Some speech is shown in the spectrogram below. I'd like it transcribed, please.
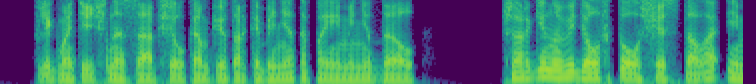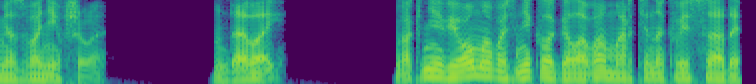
— флегматично сообщил компьютер кабинета по имени Делл. Шаргин увидел в толще стола имя звонившего. «Давай». В окне Виома возникла голова Мартина Квисады,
